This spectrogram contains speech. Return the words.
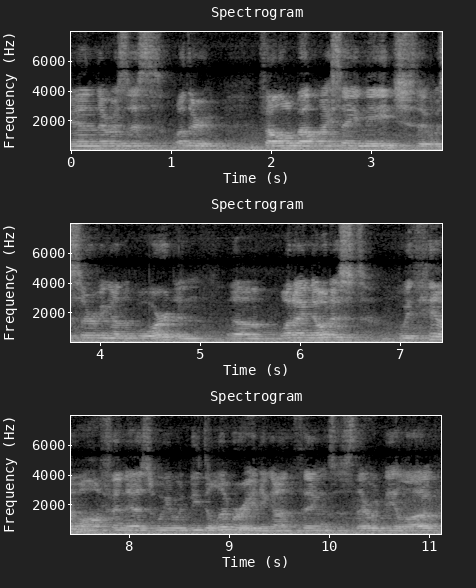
And there was this other fellow about my same age that was serving on the board, and uh, what I noticed with him often as we would be deliberating on things is there would be a lot of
